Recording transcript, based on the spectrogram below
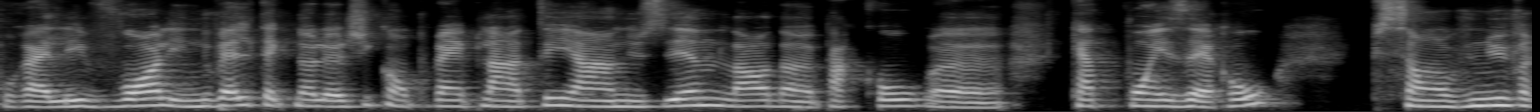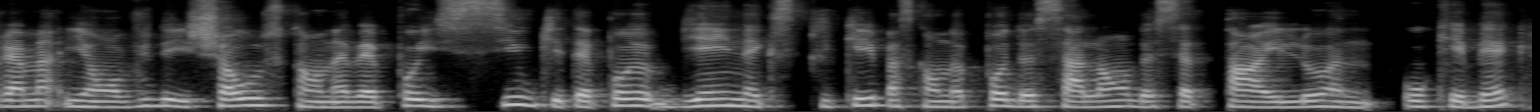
pour aller voir les nouvelles technologies qu'on pourrait implanter en usine lors d'un parcours 4.0 puis sont venus vraiment, ils ont vu des choses qu'on n'avait pas ici ou qui n'étaient pas bien expliquées parce qu'on n'a pas de salon de cette taille-là au Québec.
